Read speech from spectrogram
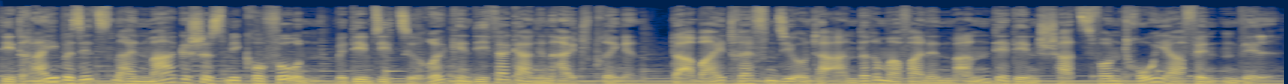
Die drei besitzen ein magisches Mikrofon, mit dem sie zurück in die Vergangenheit springen. Dabei treffen sie unter anderem auf einen Mann, der den Schatz von Troja finden will.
